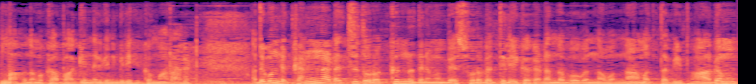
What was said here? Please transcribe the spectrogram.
അള്ളാഹു നമുക്ക് ആ ഭാഗ്യം നൽകി അനുഗ്രഹിക്കുമാറാകട്ടെ. അതുകൊണ്ട് കണ്ണടച്ച് തുറക്കുന്നതിന് മുമ്പേ സ്വർഗത്തിലേക്ക് കടന്നു പോകുന്ന ഒന്നാമത്തെ വിഭാഗം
